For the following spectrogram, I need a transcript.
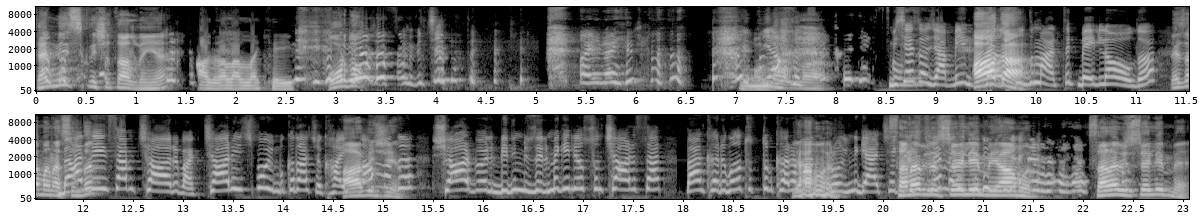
Sen ne screenshot aldın ya? Agalarla keyif. Orada hayır hayır. Allah Allah. Bir şey söyleyeceğim. Benim Aga. ben asıldım artık belli oldu. Ne zaman Ben asıldın? değilsem Çağrı bak. Çağrı hiçbir oyun bu kadar çok. Abiciğim. Çağrı böyle benim üzerime geliyorsun Çağrı sen. Ben Karaman'ı tuttum. Karaman Yağmur, rolünü gerçekleştiremedi. Sana bir şey söyleyeyim mi Yağmur? Sana bir şey söyleyeyim mi?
